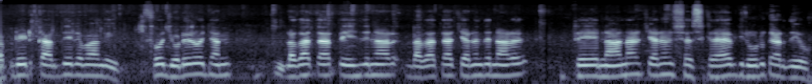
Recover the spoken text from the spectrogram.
ਅਪਡੇਟ ਕਰਦੇ ਰਵਾਂਗੇ। ਸੋ ਜੁੜੇ ਰਹੋ ਜਨ ਲਗਾਤਾਰ ਪੇਜ ਦੇ ਨਾਲ, ਲਗਾਤਾਰ ਚੈਨਲ ਦੇ ਨਾਲ ਤੇ ਨਾਲ ਨਾਲ ਚੈਨਲ ਨੂੰ ਸਬਸਕ੍ਰਾਈਬ ਜ਼ਰੂਰ ਕਰ ਦਿਓ।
